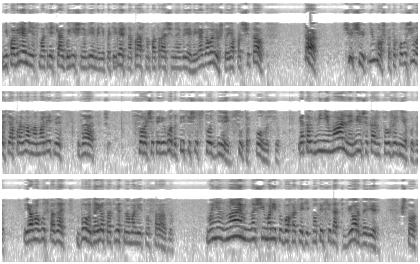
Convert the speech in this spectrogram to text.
Не по времени смотреть, как бы лишнее время не потерять, напрасно потраченное время. Я говорю, что я подсчитал, так, чуть-чуть, немножко, то получилось, я провел на молитве за 44 года 1100 дней в суток полностью. Это минимальное, меньше, кажется, уже некуда. Я могу сказать, Бог дает ответ на молитву сразу. Мы не знаем, на чьи молитву Бог ответит, но ты всегда твердо верь, что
